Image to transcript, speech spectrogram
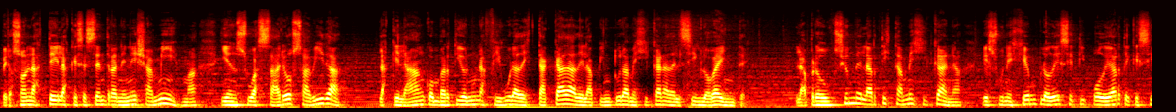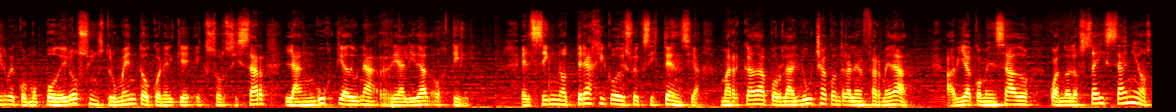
Pero son las telas que se centran en ella misma y en su azarosa vida las que la han convertido en una figura destacada de la pintura mexicana del siglo XX. La producción de la artista mexicana es un ejemplo de ese tipo de arte que sirve como poderoso instrumento con el que exorcizar la angustia de una realidad hostil. El signo trágico de su existencia, marcada por la lucha contra la enfermedad, había comenzado cuando a los seis años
